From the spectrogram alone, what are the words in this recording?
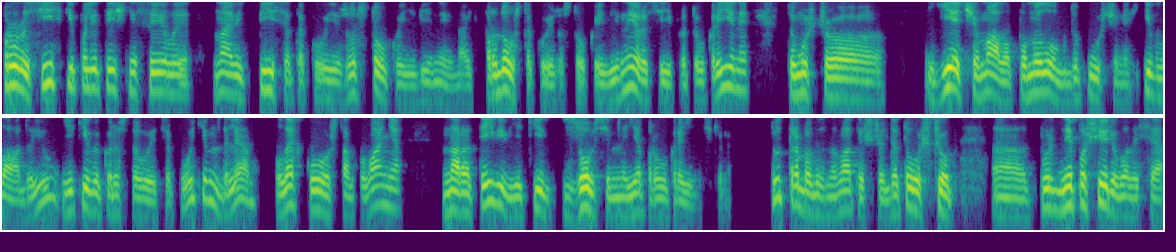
проросійські політичні сили, навіть після такої жорстокої війни, навіть впродовж такої жорстокої війни Росії проти України, тому що є чимало помилок, допущених і владою, які використовуються потім для легкого штампування наративів, які зовсім не є проукраїнськими. Тут треба визнавати, що для того, щоб е, не поширювалися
